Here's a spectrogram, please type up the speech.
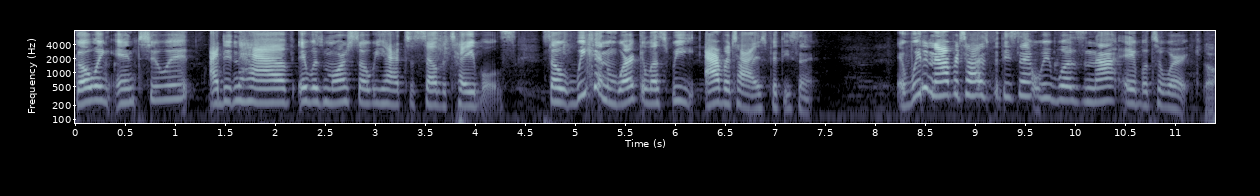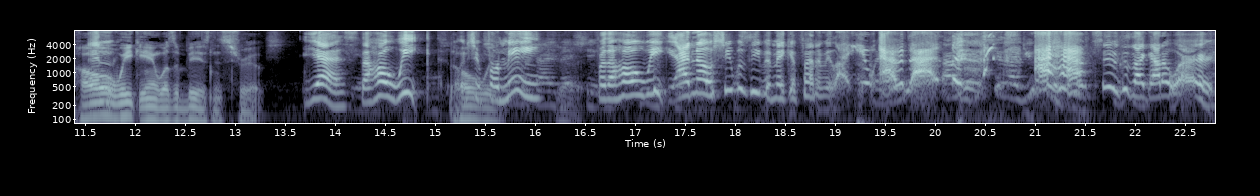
going into it, I didn't have. It was more so we had to sell the tables, so we couldn't work unless we advertised Fifty Cent. If we didn't advertise Fifty Cent, we was not able to work. The whole And- weekend was a business trip. Yes, the whole week. The Which for week. me, for the whole week, I know she was even making fun of me, like you advertise. I have to because I gotta work.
